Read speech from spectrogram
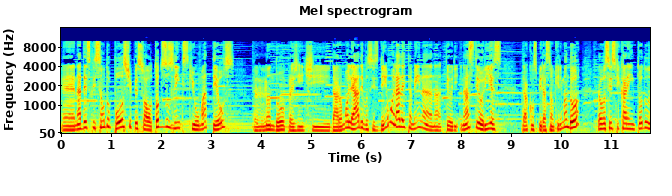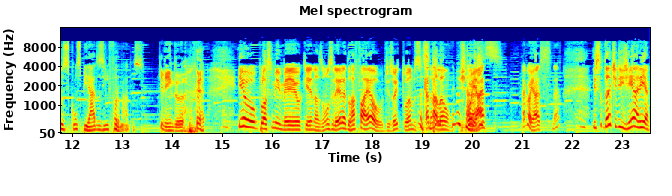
eh, na descrição do post, pessoal, todos os links que o Matheus Uhum. mandou pra gente dar uma olhada e vocês deem uma olhada aí também na, na teoria, nas teorias da conspiração que ele mandou, pra vocês ficarem todos conspirados e informados. Que lindo. e o próximo e-mail que nós vamos ler é do Rafael, 18 anos, Olha só, catalão. é meu xará. Goiás. É Goiás, né? Estudante de engenharia.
